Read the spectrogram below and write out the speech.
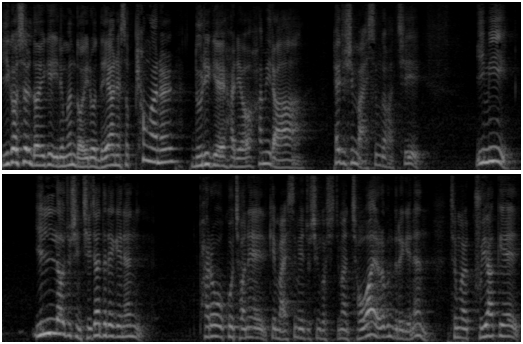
이것을 너에게 이름은 너희로 내 안에서 평안을 누리게 하려 함이라 해주신 말씀과 같이 이미 일러주신 제자들에게는 바로 그 전에 이렇게 말씀해 주신 것이지만 저와 여러분들에게는 정말 구약에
